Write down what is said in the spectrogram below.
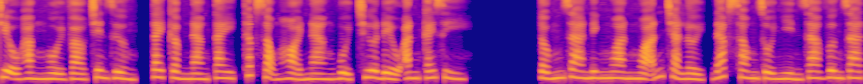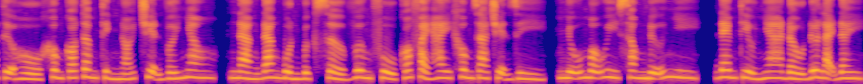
Triệu Hằng ngồi vào trên giường, tay cầm nàng tay, thấp giọng hỏi nàng buổi trưa đều ăn cái gì. Tống Gia Ninh ngoan ngoãn trả lời, đáp xong rồi nhìn ra vương gia tựa hồ không có tâm tình nói chuyện với nhau, nàng đang buồn bực sở vương phủ có phải hay không ra chuyện gì, nhũ mẫu uy xong nữ nhi, đem tiểu nha đầu đưa lại đây,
